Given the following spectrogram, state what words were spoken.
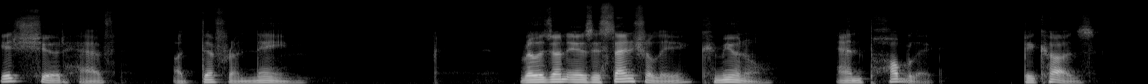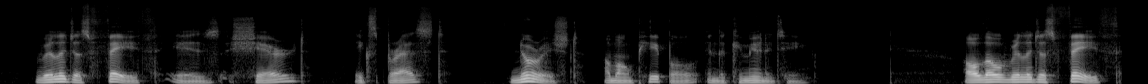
it should have a different name. Religion is essentially communal and public because religious faith is shared, expressed, nourished among people in the community. Although religious faith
